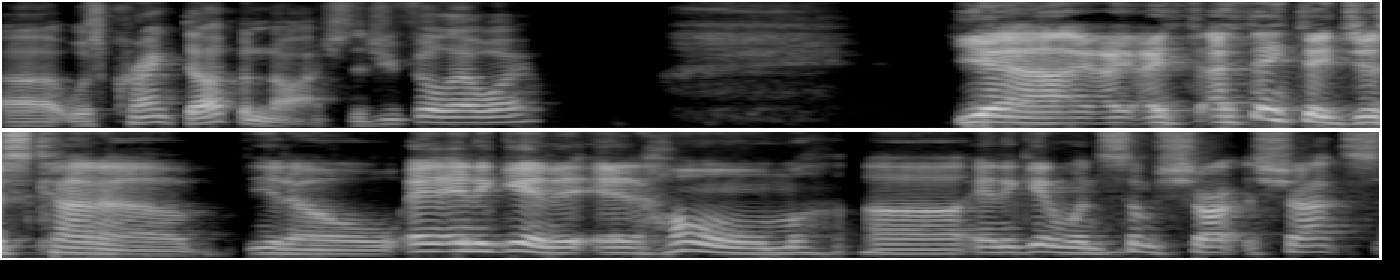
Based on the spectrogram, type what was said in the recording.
uh, was cranked up a notch. Did you feel that way? Yeah, I, I, I think they just kind of, you know, and, and, again at home, uh, and again when some shot, shots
